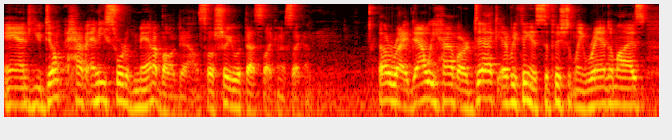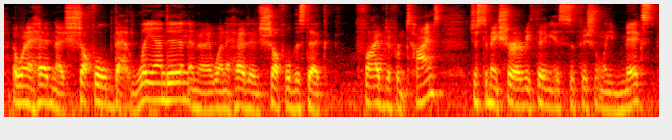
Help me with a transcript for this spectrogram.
and you don't have any sort of mana bog down. So I'll show you what that's like in a second. All right, now we have our deck. Everything is sufficiently randomized. I went ahead and I shuffled that land in, and then I went ahead and shuffled this deck five different times just to make sure everything is sufficiently mixed.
